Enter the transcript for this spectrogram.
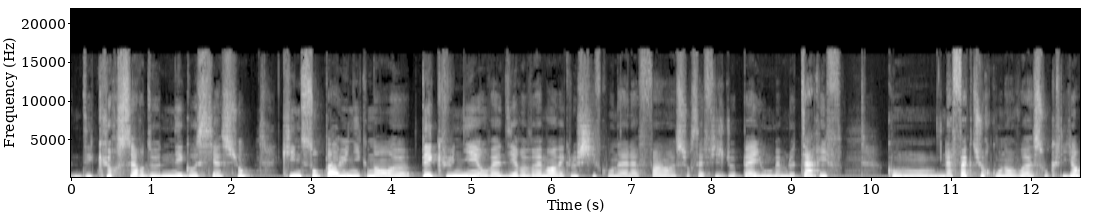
des curseurs de négociation qui ne sont pas uniquement euh, pécuniers, on va dire, vraiment avec le chiffre qu'on a à la fin euh, sur sa fiche de paye ou même le tarif la facture qu'on envoie à son client.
